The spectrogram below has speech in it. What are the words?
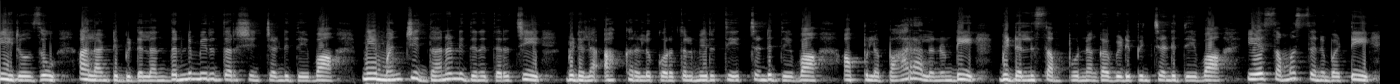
ఈరోజు అలాంటి బిడ్డలందరినీ మీరు దర్శించండి దేవా. మీ మంచి ధననిధిని తెరచి బిడ్డల అక్కరలు కొరతలు మీరు తీర్చండి దేవా. అప్పుల భారాల నుండి బిడ్డల్ని సంపూర్ణంగా విడిపించండి దేవా. ఏ సమస్యను బట్టి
